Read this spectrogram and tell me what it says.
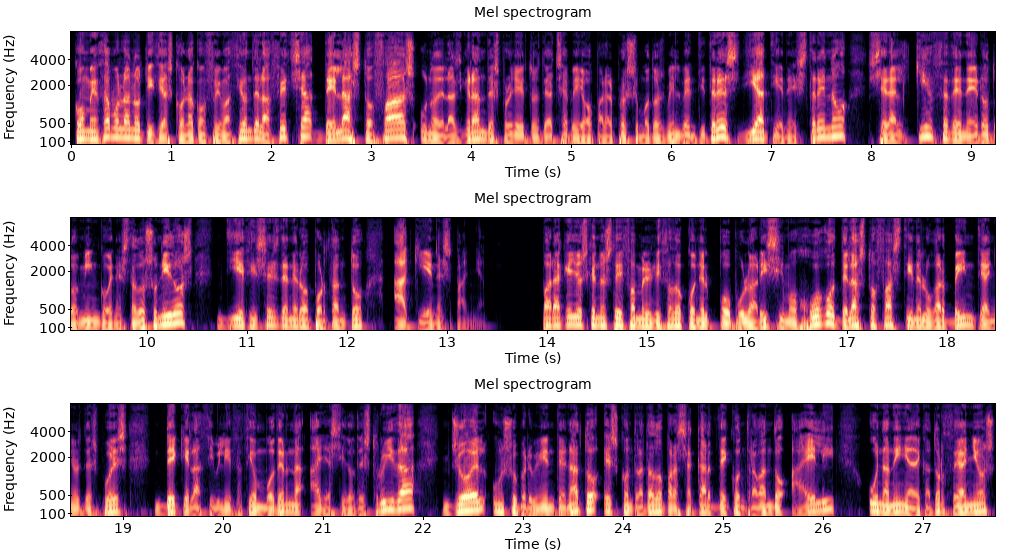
Comenzamos las noticias con la confirmación de la fecha de Last of Us, uno de los grandes proyectos de HBO para el próximo 2023. Ya tiene estreno, será el 15 de enero, domingo en Estados Unidos, 16 de enero, por tanto, aquí en España. Para aquellos que no estéis familiarizados con el popularísimo juego, The Last of Us tiene lugar 20 años después de que la civilización moderna haya sido destruida. Joel, un superviviente nato, es contratado para sacar de contrabando a Ellie, una niña de 14 años,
